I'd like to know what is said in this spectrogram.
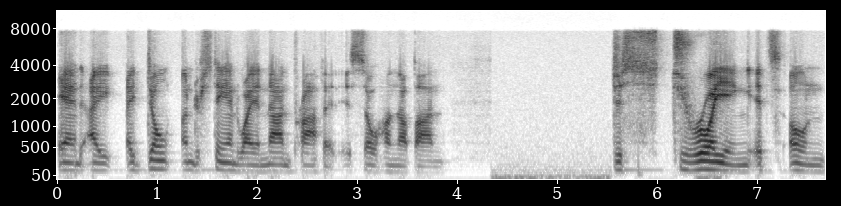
And I I don't understand why a nonprofit is so hung up on destroying its own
